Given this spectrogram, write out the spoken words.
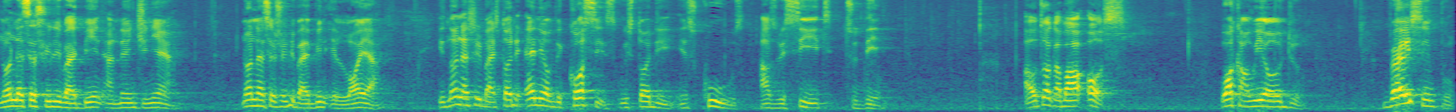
not necessarily by being an engineer, not necessarily by being a lawyer. It's not necessarily by studying any of the courses we study in schools as we see it today. I'll talk about us. What can we all do? Very simple.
